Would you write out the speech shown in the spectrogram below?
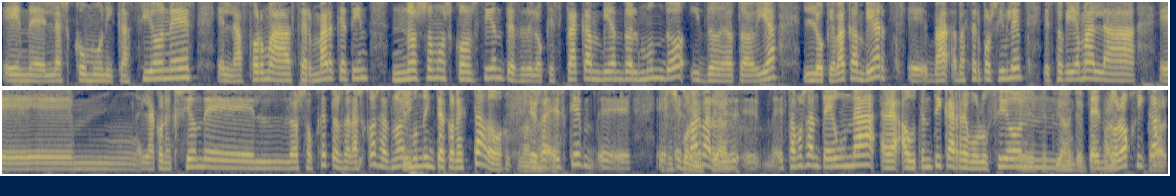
en eh, las comunicaciones, en la forma de hacer marketing. No somos conscientes de lo que está cambiando el mundo y de todavía lo que va a cambiar. Eh, va, a ser posible esto que llaman la, eh, la conexión de los objetos, de las cosas, ¿no? El mundo interconectado. es que es, bárbaro estamos ante una eh, auténtica revolución tecnológica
